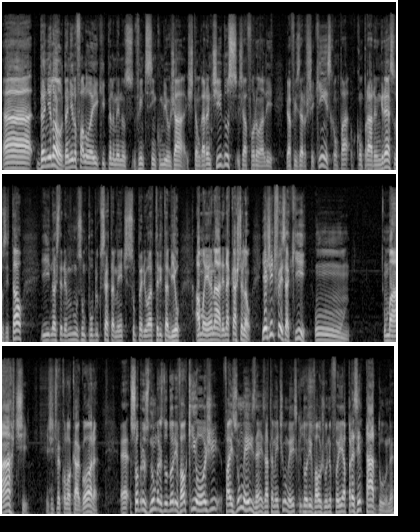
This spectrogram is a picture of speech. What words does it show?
Ah, Danilão, Danilo falou aí que pelo menos 25 mil já estão garantidos, já foram ali, já fizeram check-ins, compra- compraram ingressos e tal. E nós teremos um público certamente superior a 30 mil amanhã na Arena Castelão. E a gente fez aqui um, uma arte, a gente vai colocar agora, é, sobre os números do Dorival, que hoje faz um mês, né? Exatamente um mês que o Dorival Júnior foi apresentado, né?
